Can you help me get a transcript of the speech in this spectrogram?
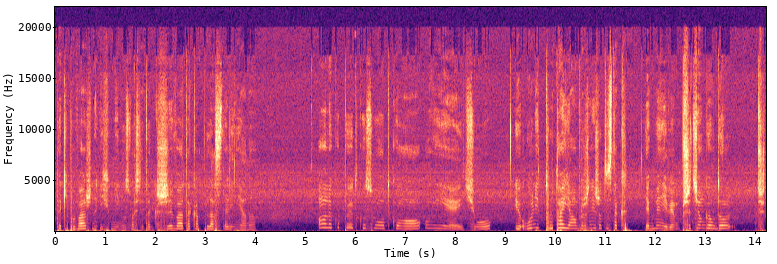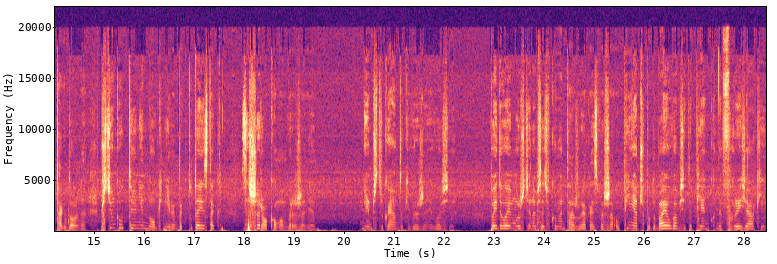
Taki poważny ich minus, właśnie ta grzywa, taka plasteliniana. Ale kopytko słodko, ojejciu. I ogólnie tutaj ja mam wrażenie, że to jest tak, jakby, nie wiem, przyciągał do... czy tak, dolne. Przyciągał tylnie nogi, nie wiem, tak tutaj jest tak za szeroko, mam wrażenie. Nie wiem, czy tylko ja mam takie wrażenie właśnie. By the way, możecie napisać w komentarzu, jaka jest wasza opinia, czy podobają wam się te piękne fryziaki.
